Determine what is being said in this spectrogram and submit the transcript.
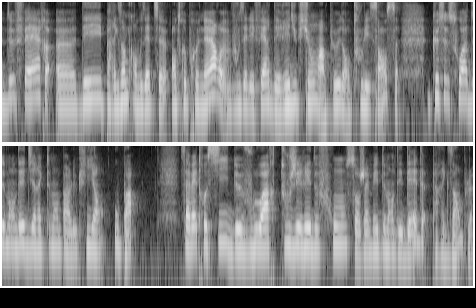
de faire euh, des, par exemple, quand vous êtes entrepreneur, vous allez faire des réductions un peu dans tous les sens, que ce soit demandé directement par le client ou pas. Ça va être aussi de vouloir tout gérer de front sans jamais demander d'aide, par exemple,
